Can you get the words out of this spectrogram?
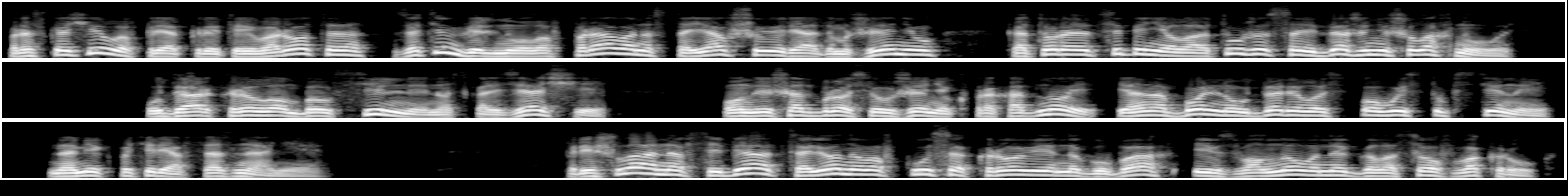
проскочила в приоткрытые ворота, затем вильнула вправо на стоявшую рядом Женю, которая цепенела от ужаса и даже не шелохнулась. Удар крылом был сильный, но скользящий, он лишь отбросил Женю к проходной, и она больно ударилась о выступ стены — на миг потеряв сознание. Пришла она в себя от соленого вкуса крови на губах и взволнованных голосов вокруг.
